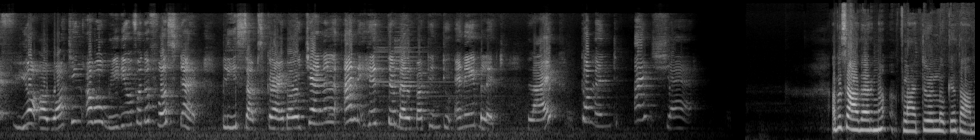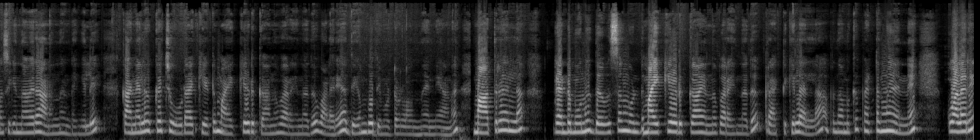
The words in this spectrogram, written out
If you are watching our video for the first time, please subscribe our channel and hit the bell button to enable it. Like, comment and share. അപ്പോൾ സാധാരണ ഫ്ലാറ്റുകളിലൊക്കെ താമസിക്കുന്നവരാണെന്നുണ്ടെങ്കിൽ കനലൊക്കെ ചൂടാക്കിയിട്ട് മയക്കിയെടുക്കുക എന്ന് പറയുന്നത് വളരെയധികം ബുദ്ധിമുട്ടുള്ള ഒന്ന് തന്നെയാണ് മാത്രമല്ല രണ്ട് മൂന്ന് ദിവസം കൊണ്ട് മയക്കിയെടുക്കുക എന്ന് പറയുന്നത് പ്രാക്ടിക്കൽ അല്ല അപ്പം നമുക്ക് പെട്ടെന്ന് തന്നെ വളരെ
